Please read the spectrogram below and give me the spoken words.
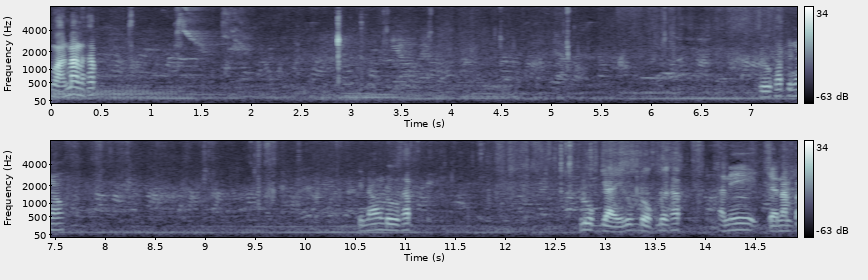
หวานมากนะครับดูครับพี่น้อง พี่น้องดูครับ ลูกใหญ่ลูกดกด้วยครับ อันนี้จะนำไป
